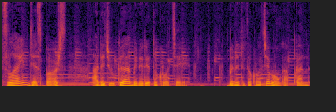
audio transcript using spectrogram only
Selain Jaspers ada juga Benedetto Croce. Benedetto Croce mengungkapkan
